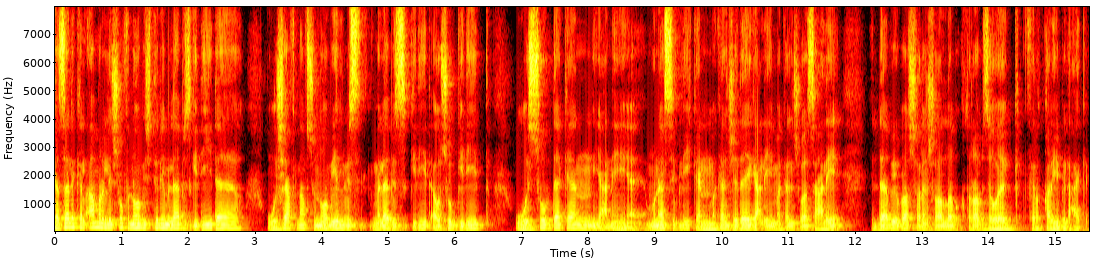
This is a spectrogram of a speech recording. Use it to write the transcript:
كذلك الأمر اللي يشوف إن هو بيشتري ملابس جديدة وشاف نفسه إن هو بيلبس ملابس جديد أو ثوب جديد والثوب ده كان يعني مناسب ليه كان ما كانش ضايق عليه ما كانش واسع عليه ده بيبشر إن شاء الله باقتراب زواج في القريب العاجل.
